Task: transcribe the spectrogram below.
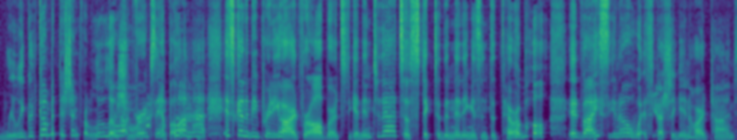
really good competition from lulu For uh, for example on that. It's going to be pretty hard for Allbirds to get into that so stick to the knitting isn't a terrible advice you know especially in hard times.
